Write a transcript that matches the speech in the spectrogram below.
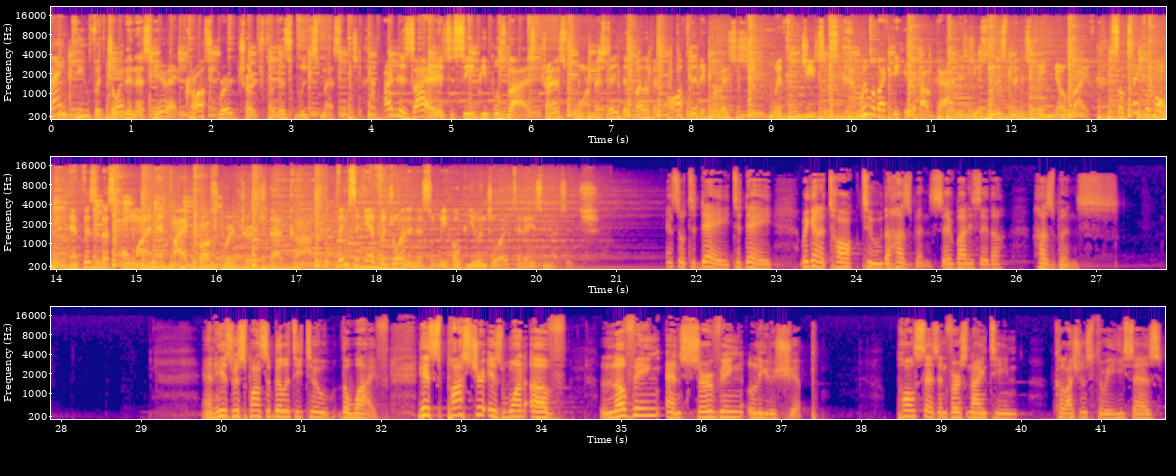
Thank you for joining us here at Crossword Church for this week's message. Our desire is to see people's lives transform as they develop an authentic relationship with Jesus. We would like to hear how God is using this ministry in your life, so take a moment and visit us online at mycrosswordchurch.com. Thanks again for joining us, and we hope you enjoyed today's message. And so today, today, we're going to talk to the husbands. Everybody say the husbands. And his responsibility to the wife. His posture is one of loving and serving leadership. Paul says in verse 19, Colossians 3, he says,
